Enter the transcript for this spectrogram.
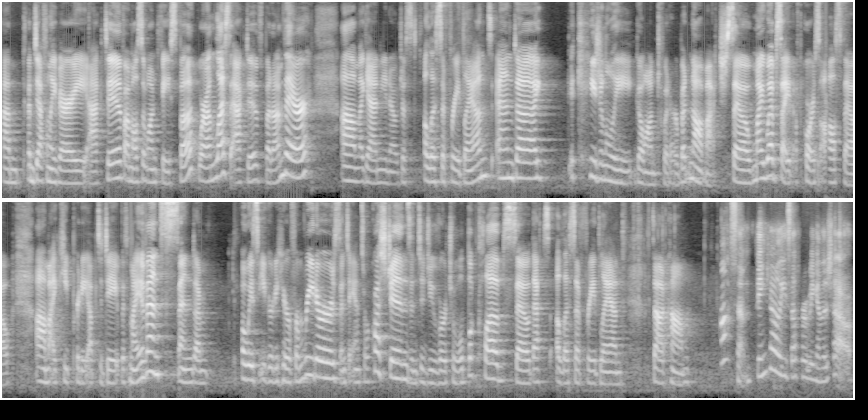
I'm, I'm definitely very active. I'm also on Facebook where I'm less active, but I'm there. Um, again, you know, just Elyssa Friedland. And uh, I occasionally go on Twitter, but not much. So my website, of course, also um, I keep pretty up to date with my events, and I'm always eager to hear from readers and to answer questions and to do virtual book clubs. So that's ElyssaFriedland.com. Awesome. Thank you, Lisa, for being on the show.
